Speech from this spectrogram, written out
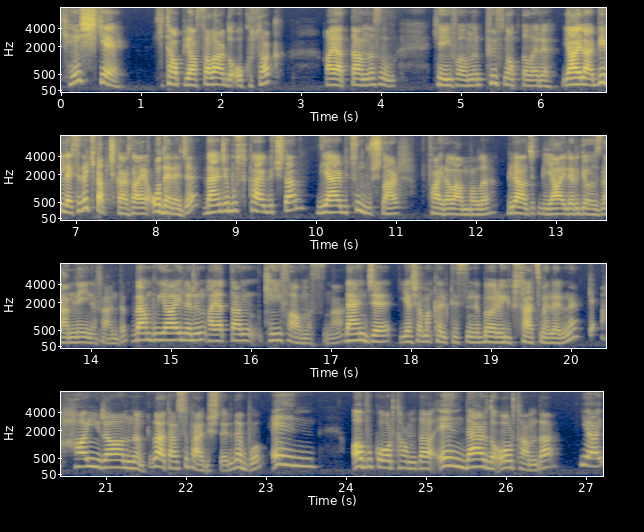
Keşke kitap yazsalar da okusak hayattan nasıl keyif alınır püf noktaları yaylar birleşse de kitap çıkarsa yani o derece. Bence bu süper güçten diğer bütün burçlar faydalanmalı. Birazcık bir yayları gözlemleyin efendim. Ben bu yayların hayattan keyif almasına, bence yaşama kalitesini böyle yükseltmelerine hayranım. Zaten süper güçleri de bu. En abuk ortamda, en derdi ortamda yay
